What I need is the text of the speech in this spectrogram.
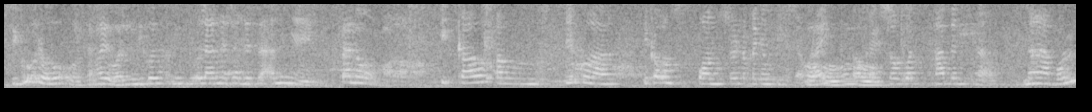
Siguro, o sa ngayon, wala, hindi ko, na- wala na siya doon sa ano niya eh. Tanong, ikaw ang, feel ko ha, ikaw ang sponsor ng kanyang visa, Oo, right? oo, oo. okay, so what happens now? Nahabol?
